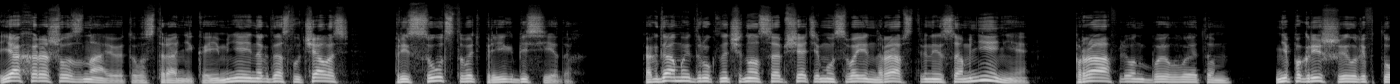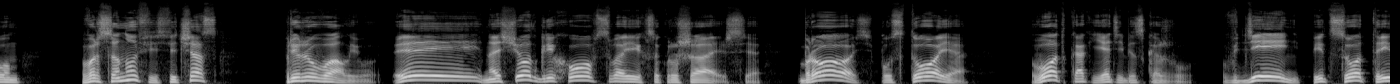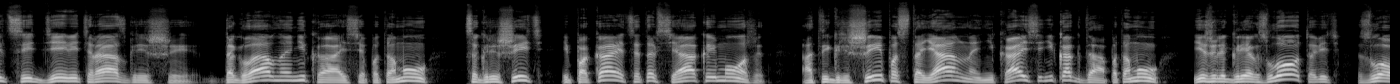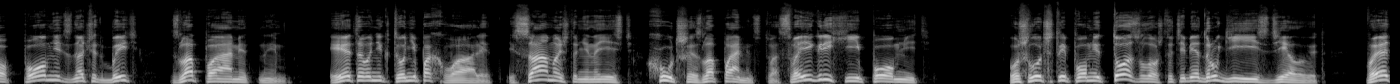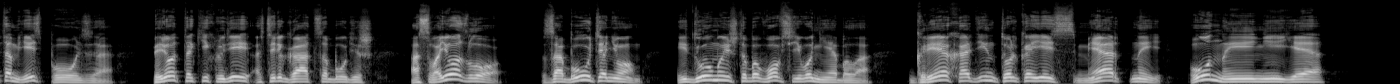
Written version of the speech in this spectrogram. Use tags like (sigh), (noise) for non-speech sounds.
Я хорошо знаю этого странника, и мне иногда случалось присутствовать при их беседах. Когда мой друг начинал сообщать ему свои нравственные сомнения, прав ли он был в этом, не погрешил ли в том, Варсонофий сейчас прерывал его. «Эй, насчет грехов своих сокрушаешься. Брось, пустое. Вот как я тебе скажу. В день 539 раз греши. Да главное, не кайся, потому согрешить и покаяться это всякой может. А ты греши постоянно, не кайся никогда, потому, ежели грех зло, то ведь зло помнить значит быть злопамятным. И этого никто не похвалит. И самое, что ни на есть худшее злопамятство — свои грехи помнить. Уж лучше ты помни то зло, что тебе другие сделают. В этом есть польза. Вперед таких людей остерегаться будешь. А свое зло забудь о нем и думай, чтобы вовсе его не было. Грех один только есть смертный — уныние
